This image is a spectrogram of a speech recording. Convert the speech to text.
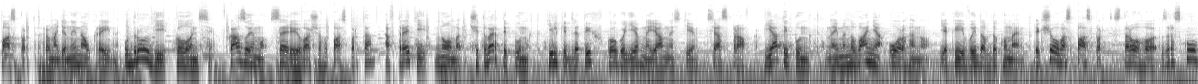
паспорт громадянина України. У другій колонці вказуємо серію вашого паспорта, а в третій номер. Четвертий пункт тільки для тих, в кого є в наявності ця справка. П'ятий пункт найменування органу, який видав документ. Якщо у вас паспорт старого зразку,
